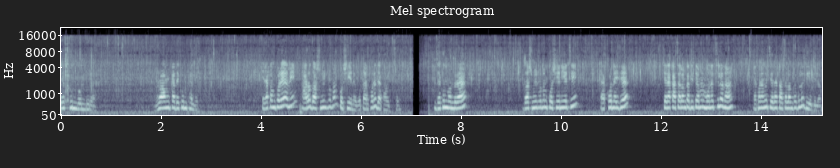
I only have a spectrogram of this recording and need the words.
দেখুন বন্ধুরা রঙটা দেখুন খালি। এরকম করে আমি আরও দশ মিনিট মতন কষিয়ে নেব, তারপরে দেখা হচ্ছে। দেখুন বন্ধুরা, দশ মিনিট মতন কষিয়ে নিয়েছি। এখন এই যে চেরা কাঁচা লঙ্কা দিতে আমার মনে ছিল না, এখন আমি চেরা কাঁচা লঙ্কাগুলো দিয়ে দিলাম।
